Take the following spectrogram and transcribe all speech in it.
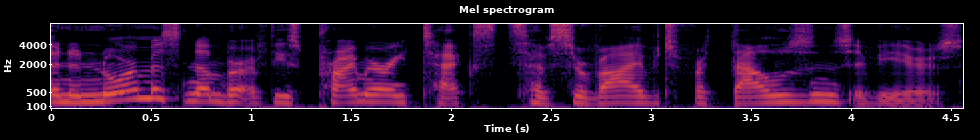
An enormous number of these primary texts have survived for thousands of years.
